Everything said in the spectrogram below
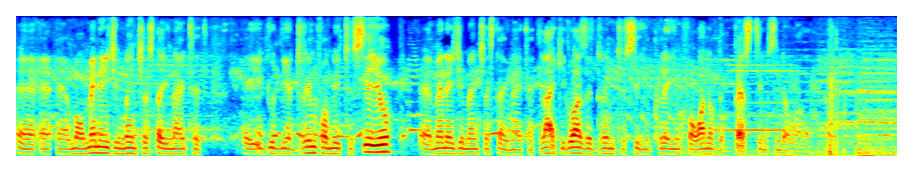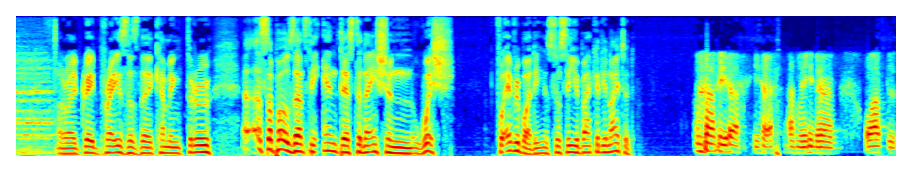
uh, uh, uh managing Manchester United. Uh, it would be a dream for me to see you uh, managing Manchester United, like it was a dream to see you playing for one of the best teams in the world. All right, great praises there coming through. I suppose that's the end destination wish for everybody is to see you back at United. Yeah, yeah. I mean, uh, we'll have to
